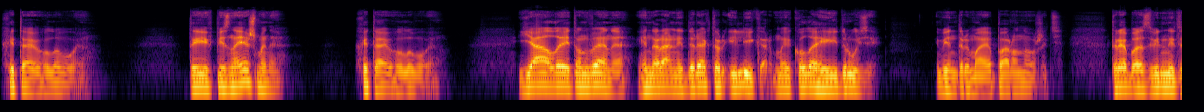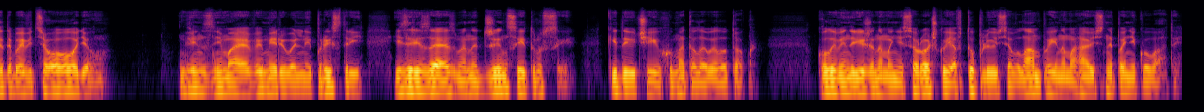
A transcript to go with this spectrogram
Хитаю головою. Ти впізнаєш мене? Хитаю головою. Я Лейтон Вене, генеральний директор і лікар. Ми колеги і друзі. Він тримає пару ножиць. Треба звільнити тебе від цього одягу. Він знімає вимірювальний пристрій і зрізає з мене джинси і труси, кидаючи їх у металевий лоток. Коли він ріже на мені сорочку, я втуплююся в лампи і намагаюся не панікувати.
